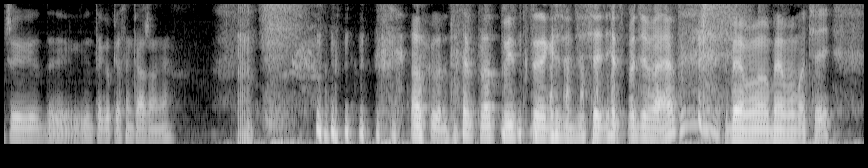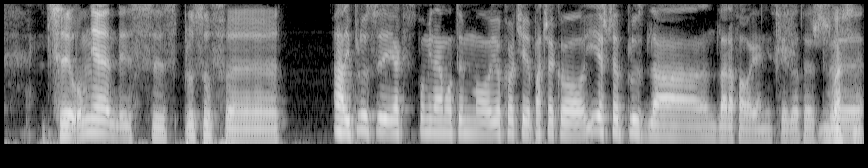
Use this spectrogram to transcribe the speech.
czy e, tego piosenkarza, nie? O kurde, plot twist, którego się dzisiaj nie spodziewałem. Brawo, brawo Maciej. Czy u mnie z, z plusów... E... A i plus, jak wspominałem o tym, o Jokocie, Paczeko i jeszcze plus dla, dla Rafała Janickiego też. Właśnie.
